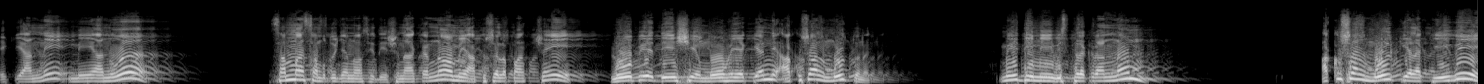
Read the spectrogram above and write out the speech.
ඒ කියන්නේ මේ අනුව සම්මා සම්බුදුජාණන් වහන්සේ දේශනා කරනවා මේ අකුසල පක්ෂයේ ලෝභය, දේශය, මෝහය කියන්නේ අකුසල් මුල් තුනක්. මේදී මේ විස්තර කරන්නම් අකුසල් මුල් කියලා කියවේ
